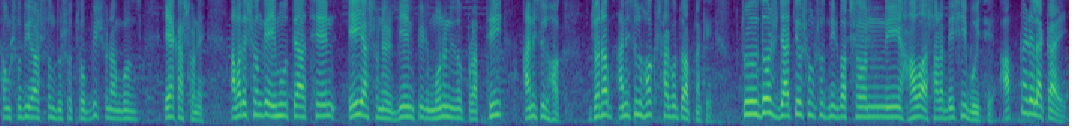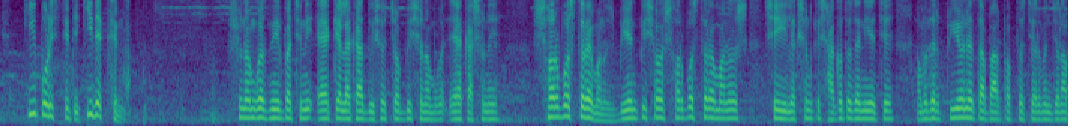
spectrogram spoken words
সংসদীয় আসন দুশো চব্বিশ, সুনামগঞ্জ এক আসনে। আমাদের সঙ্গে এই মুহূর্তে আছেন এই আসনের বিএনপির মনোনীত প্রার্থী আনিসুল হক। জনাব আনিসুল হক, স্বাগত আপনাকে। ত্রয়োদশ জাতীয় সংসদ নির্বাচনী হাওয়া সারা দেশেই বইছে। আপনার এলাকায় কি পরিস্থিতি, কি দেখছেন? সুনামগঞ্জ নির্বাচনী এক এলাকা, দুশো চব্বিশ, সুনামগঞ্জ এক আসনে। সর্বস্তরের মানুষ বিএনপি সহ সর্বস্তরের মানুষ সেই ইলেকশনকে স্বাগত জানিয়েছে। আমাদের প্রিয় নেতা, ভারপ্রাপ্ত চেয়ারম্যান জনাব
